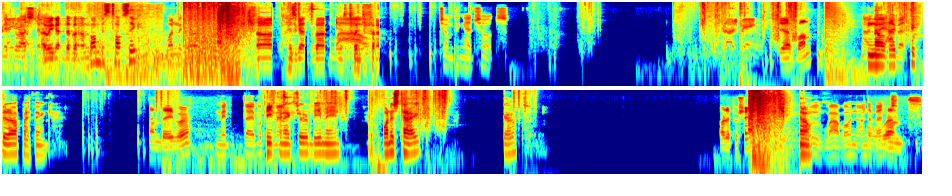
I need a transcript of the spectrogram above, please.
Mid garage Oh, we got the bomb. Bomb is toxic. One mid garage. Oh, he's got the bomb. He has 25. Jumping headshots. Flashbang. Do you have one? No, No, they they, have it. picked it up, I think. And they were. Mid, they would B be main. connector, B main. One is tagged. Got. Are they pushing? No. Ooh, wow, one under Oh, vent. went.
